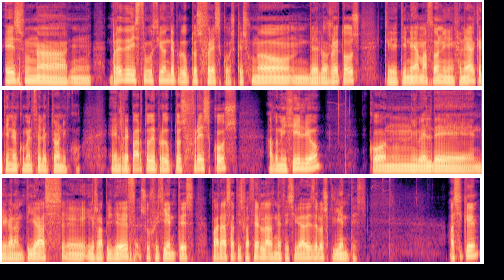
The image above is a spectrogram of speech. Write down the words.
es una mm, red de distribución de productos frescos, que es uno de los retos que tiene Amazon y en general que tiene el comercio electrónico. El reparto de productos frescos a domicilio con un nivel de, garantías eh, y rapidez suficientes para satisfacer las necesidades de los clientes. Así que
